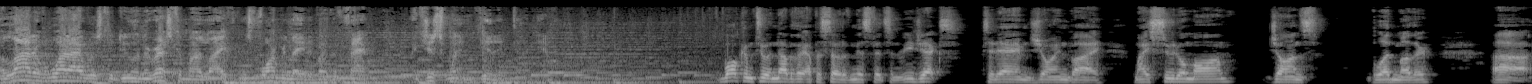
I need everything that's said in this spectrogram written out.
a lot of what I was to do in the rest of my life was formulated by the fact I just went and did it. Welcome to another episode of Misfits and Rejects. Today I'm joined by my pseudo mom, John's blood mother, uh,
